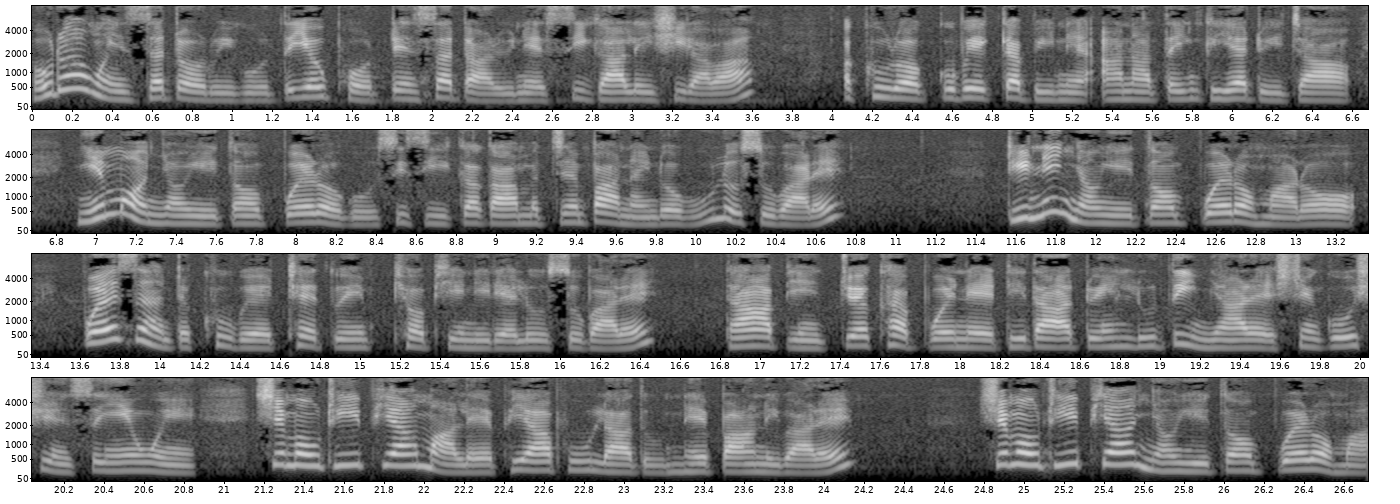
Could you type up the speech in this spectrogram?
ဗုဒ္ဓဝင်ဇက်တော်တွေကိုတရုတ်ဖော်တင်ဆက်တာတွေနဲ့စီကားလေးရှိတာပါ။အခုတော့ကိုဗစ်ကပ်ပြီးနဲ့အာနာသိန်းကြရက်တွေကြောင့်ညင်းမော်ညောင်ရည်သွန်းပွဲတော်ကိုစီစီကကမကျင်းပနိုင်တော့ဘူးလို့ဆိုပါတယ်။ဒီနှစ်ညောင်ရည်သွန်းပွဲတော်မှာတော့ ပွဲစံတစ်ခုပဲထည့်သွင်းဖျော်ဖြေနေတယ်လို့ဆိုပါတယ်။ဒါအပြင်ကြွက်ခတ်ပွဲနဲ့ဒေတာအတွင်းလူသိများတဲ့ရှင်ကိုရှင်စရင်ဝင် ရှင်မုတ်ထီးဖျားမှာလည်းဖျားဖူးလာသူနေပါနေပါတယ်။ရှင်မုတ်ထီးဖျားညောင်ရည်သွန်းပွဲတော်မှာ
